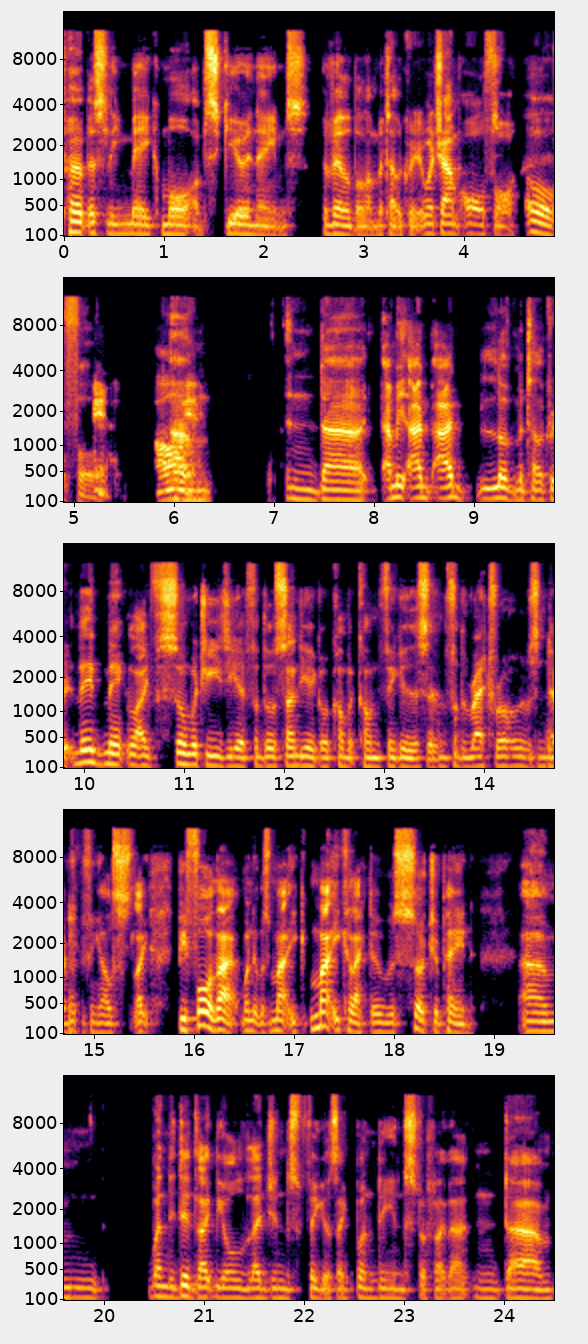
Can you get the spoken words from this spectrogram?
purposely make more obscure names available on Mattel Creations, which I'm all for. Awful. Yeah. Oh, yeah. Um, And uh, I mean, I I love Mattel Creations. They make life so much easier for those San Diego Comic Con figures and for the retros and Mhm. everything else. Like before that, when it was Matty Matty Collector was such a pain. Um, when they did like the old Legends figures like Bundy and stuff like that, and um,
